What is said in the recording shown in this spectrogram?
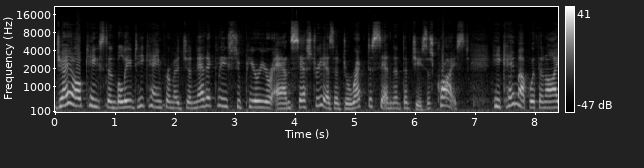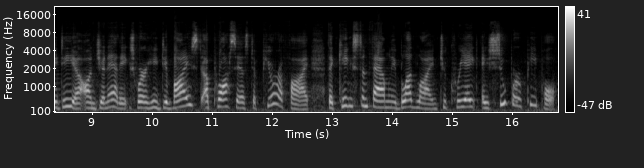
J.O. Kingston believed he came from a genetically superior ancestry as a direct descendant of Jesus Christ. He came up with an idea on genetics where he devised a process to purify the Kingston family bloodline to create a super people.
